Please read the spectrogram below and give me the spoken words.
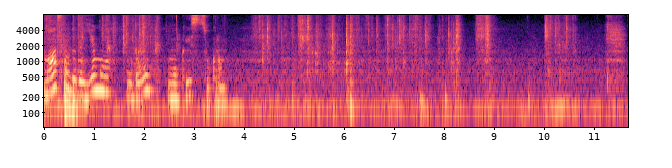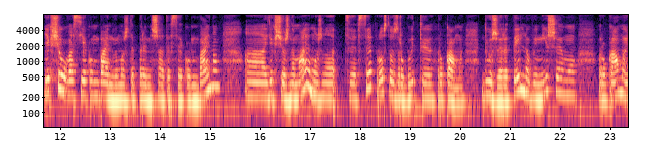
Масло додаємо до муки з цукром. Якщо у вас є комбайн, ви можете перемішати все комбайном. А якщо ж немає, можна це все просто зробити руками. Дуже ретельно вимішуємо руками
